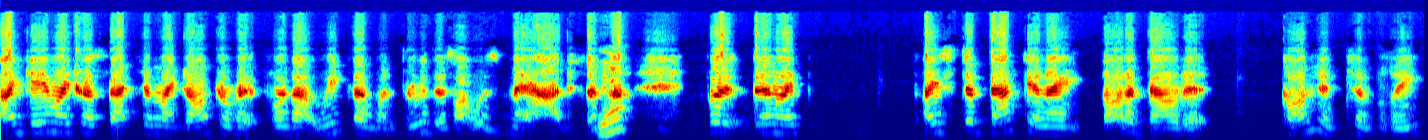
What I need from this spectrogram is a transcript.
I gave my trust back to my doctor, but for that week I went through this, I was mad. Yeah. but then I, I stepped back and I thought about it cognitively.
